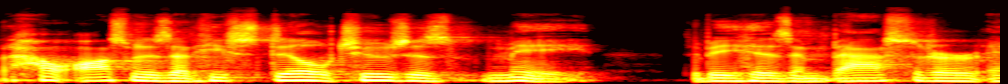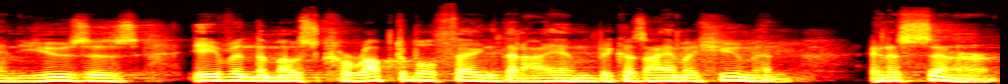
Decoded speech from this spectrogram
But how awesome is that he still chooses me to be his ambassador and uses even the most corruptible thing that I am because I am a human and a sinner.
